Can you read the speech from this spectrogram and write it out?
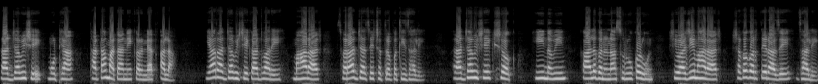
राज्याभिषेक मोठ्या थाटामाटाने करण्यात आला. या राज्याभिषेकाद्वारे महाराज स्वराज्याचे छत्रपती झाले. राज्याभिषेक शक ही नवीन कालगणना सुरू करून शिवाजी महाराज शककर्ते राजे झाले.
